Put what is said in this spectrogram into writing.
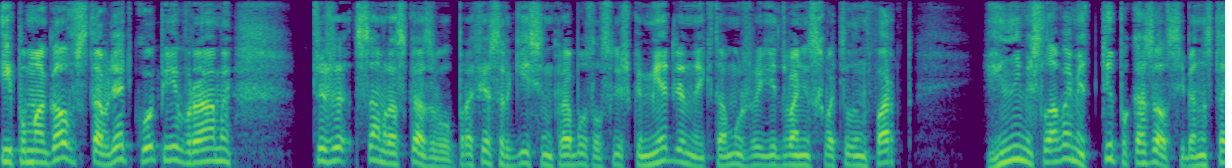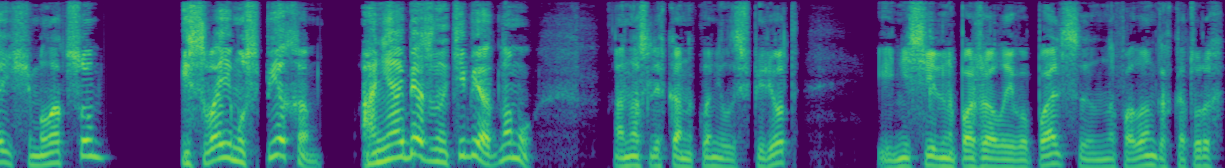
и помогал вставлять копии в рамы. Ты же сам рассказывал, профессор Гиссинг работал слишком медленно и к тому же едва не схватил инфаркт. Иными словами, ты показал себя настоящим молодцом, и своим успехом они обязаны тебе одному. Она слегка наклонилась вперед и не сильно пожала его пальцы, на фалангах которых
